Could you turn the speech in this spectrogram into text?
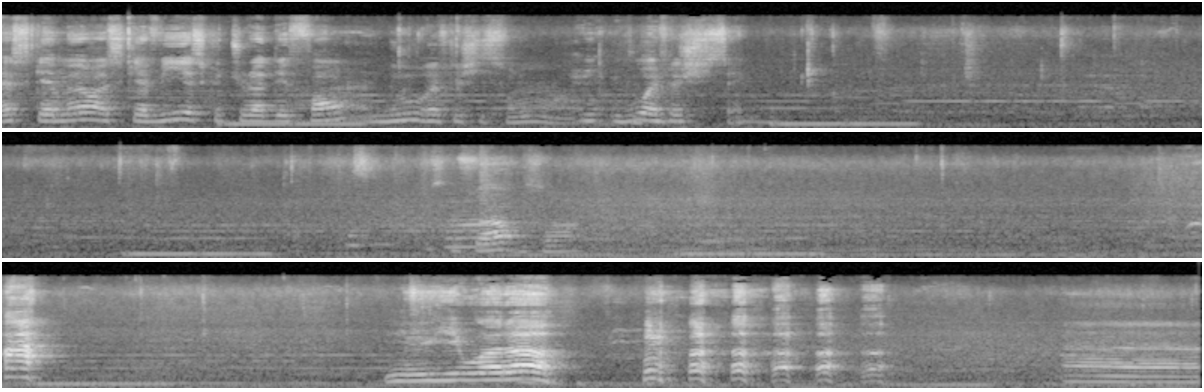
Est-ce qu'elle meurt? Est-ce qu'elle vit? Est-ce que tu la défends? Euh, Nous réfléchissons. Vous réfléchissez. Bonsoir. Bonsoir. Euh,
